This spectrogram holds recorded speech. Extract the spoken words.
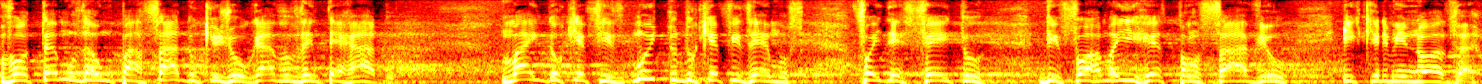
voltamos a um passado que julgávamos enterrado. Mais do que fiz, muito do que fizemos foi desfeito de forma irresponsável e criminosa.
